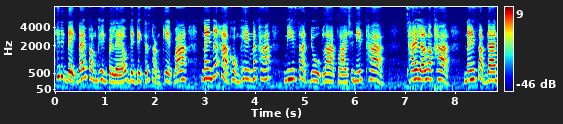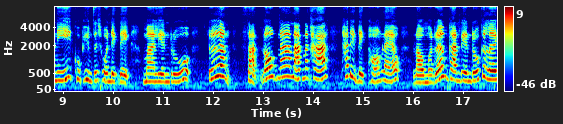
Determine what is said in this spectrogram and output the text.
ที่เด็กๆ ได้ฟังเพลงไปแล้ว เด็กๆ จะสังเกตว่าในเนื้อหาของเพลงนะคะ มีสัตว์อยู่หลากหลายชนิดค่ะ ใช่แล้วล่ะค่ะ ในสัปดาห์นี้ครูพิมพ์จะชวนเด็กๆ มาเรียนรู้ เรื่องสัตว์โลกน่ารักนะคะ ถ้าเด็กๆพร้อมแล้ว เรามาเริ่มการเรียนรู้กันเลย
